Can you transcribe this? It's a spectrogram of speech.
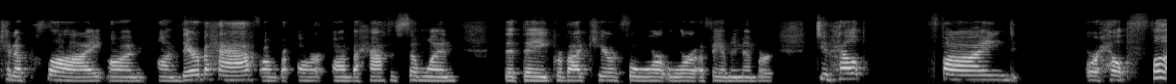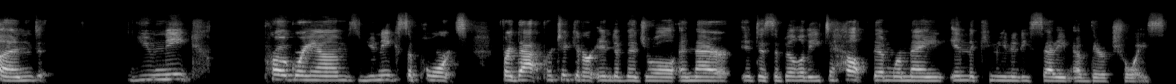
can apply on, on their behalf or on behalf of someone that they provide care for or a family member to help find or help fund unique programs, unique supports for that particular individual and their disability to help them remain in the community setting of their choice.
